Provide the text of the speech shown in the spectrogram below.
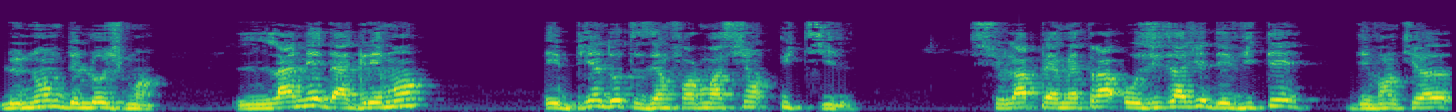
le nombre de logements, l'année d'agrément et bien d'autres informations utiles. Cela permettra aux usagers d'éviter d'éventuels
